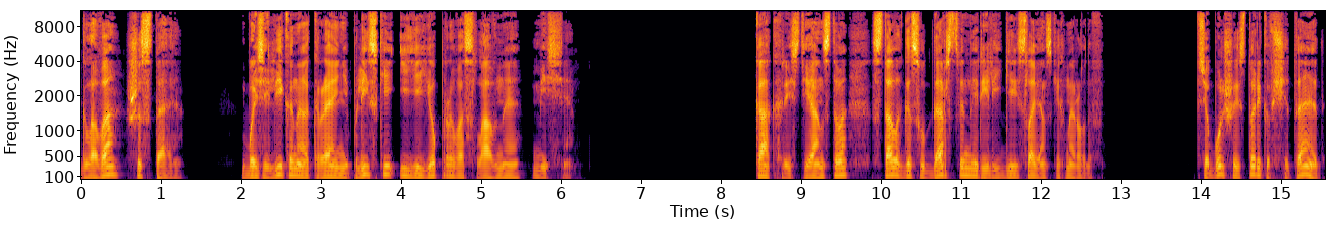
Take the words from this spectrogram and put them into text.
Глава шестая. Базилика на окраине Плиски и ее православная миссия. Как христианство стало государственной религией славянских народов? Все больше историков считает,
